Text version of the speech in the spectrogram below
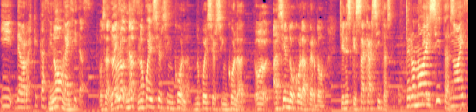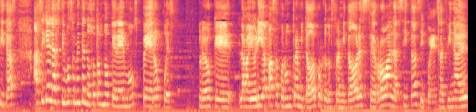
y de verdad es que casi No. nunca hay citas. O sea, No no, hay lo- no- citas. no puedes ir sin cola. No puedes ir sin cola. O haciendo cola, perdón. Tienes que sacar citas. Pero no Sí, hay citas. No hay citas. Así que lastimosamente nosotros no queremos, pero pues creo que la mayoría pasa por un tramitador porque los tramitadores se roban las citas y pues al final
